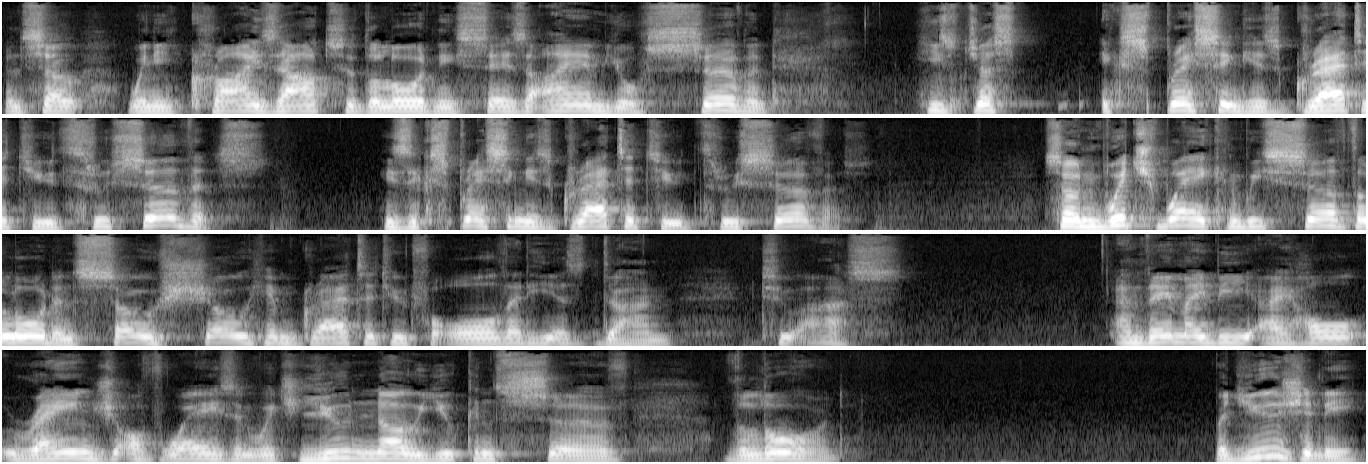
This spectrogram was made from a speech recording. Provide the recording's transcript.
And so when he cries out to the Lord and he says, I am your servant, he's just expressing his gratitude through service. He's expressing his gratitude through service. So, in which way can we serve the Lord and so show Him gratitude for all that He has done to us? And there may be a whole range of ways in which you know you can serve the Lord. But usually,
